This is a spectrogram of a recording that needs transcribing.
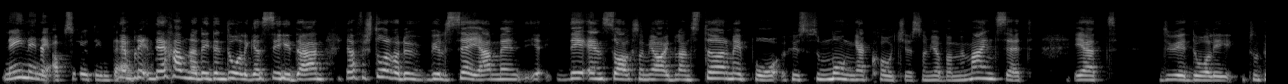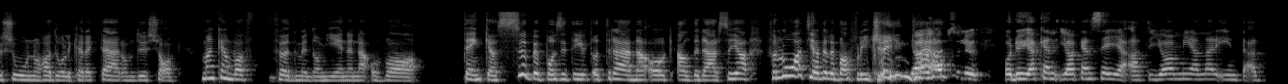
nej, nej, nej, absolut inte. Det, ble, det hamnade i den dåliga sidan. Jag förstår vad du vill säga, men det är en sak som jag ibland stör mig på hur många coacher som jobbar med mindset är att du är dålig som person och har dålig karaktär om du är tjock. Man kan vara född med de generna och vara tänka superpositivt och träna och allt det där. Så jag, förlåt, jag ville bara flika in det. Ja, absolut. Och du, jag kan, jag kan säga att jag menar inte att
